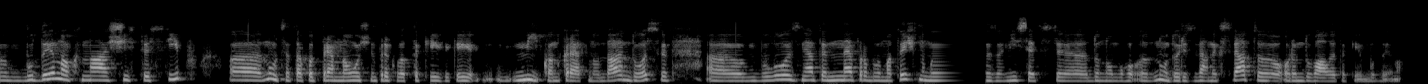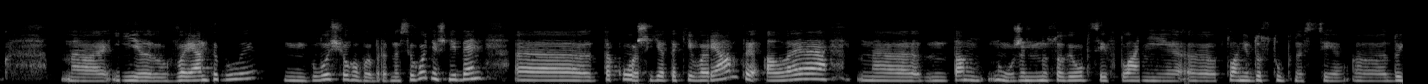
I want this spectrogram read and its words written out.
будинок на 6 осіб. Е, Ну, це так, от прям наочний приклад, такий, який мій конкретно да, досвід е, було зняти непроблематично. Ми за місяць е, до нового ну до різдвяних свят е, орендували такий будинок. Е, І варіанти були. Було з чого вибрати. На сьогоднішній день е, також є такі варіанти, але е, там ну, вже мінусові опції в плані, е, в плані доступності е, до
